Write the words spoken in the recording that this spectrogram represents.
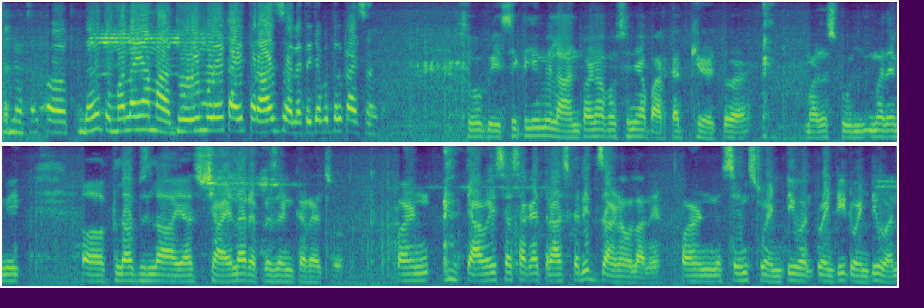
दादा तुम्हाला या धुळीमुळे काही त्रास झाला त्याच्याबद्दल काय सांगाल? सो बेसिकली मी लहानपणापासून या पार्कात खेळतो आहे माझ्या स्कूलमध्ये मी क्लब्सला या शाळेला रेप्रेझेंट करायचो. पण त्यावेळेस असा काही त्रास कधीच जाणवला नाही. पण since twenty one twenty twenty one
